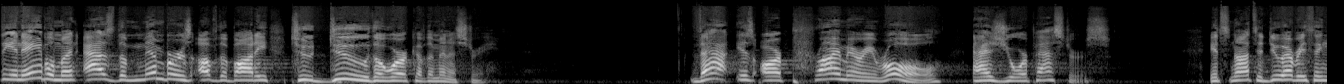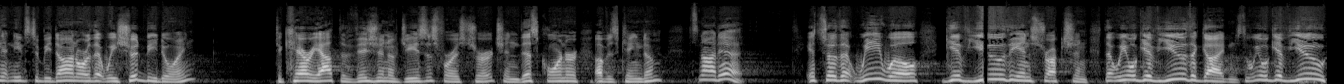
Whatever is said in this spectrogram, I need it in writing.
the enablement as the members of the body to do the work of the ministry. That is our primary role as your pastors. It's not to do everything that needs to be done or that we should be doing to carry out the vision of Jesus for his church in this corner of his kingdom. It's not it. It's so that we will give you the instruction, that we will give you the guidance, that we will give you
